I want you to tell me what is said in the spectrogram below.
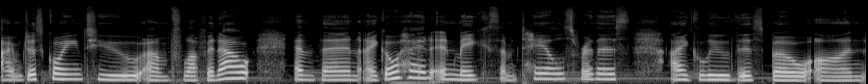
I'm just going to um, fluff it out and then I go ahead and make some tails for this. I glue this bow on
